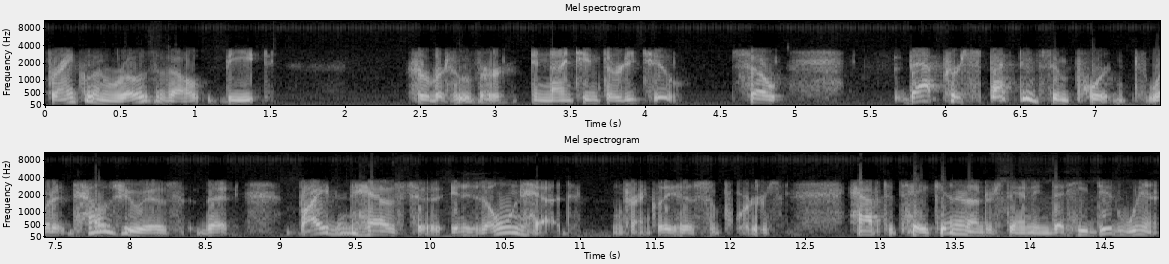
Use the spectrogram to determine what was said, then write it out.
Franklin Roosevelt beat Herbert Hoover in 1932. So that perspective is important. What it tells you is that Biden has to, in his own head, and frankly, his supporters have to take in an understanding that he did win,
